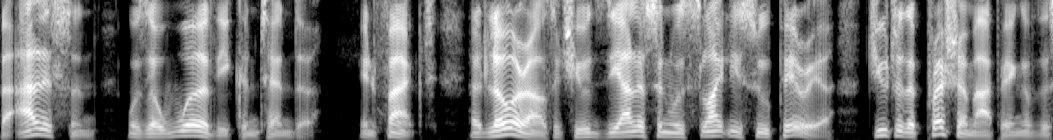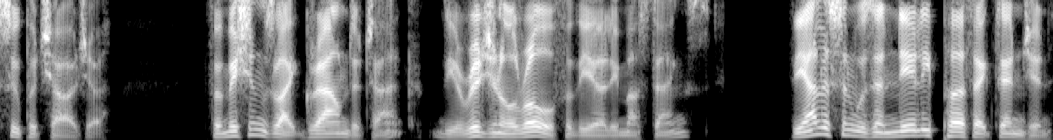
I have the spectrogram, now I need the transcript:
the Allison was a worthy contender. In fact, at lower altitudes the Allison was slightly superior due to the pressure mapping of the supercharger. For missions like ground attack, the original role for the early Mustangs, the Allison was a nearly perfect engine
